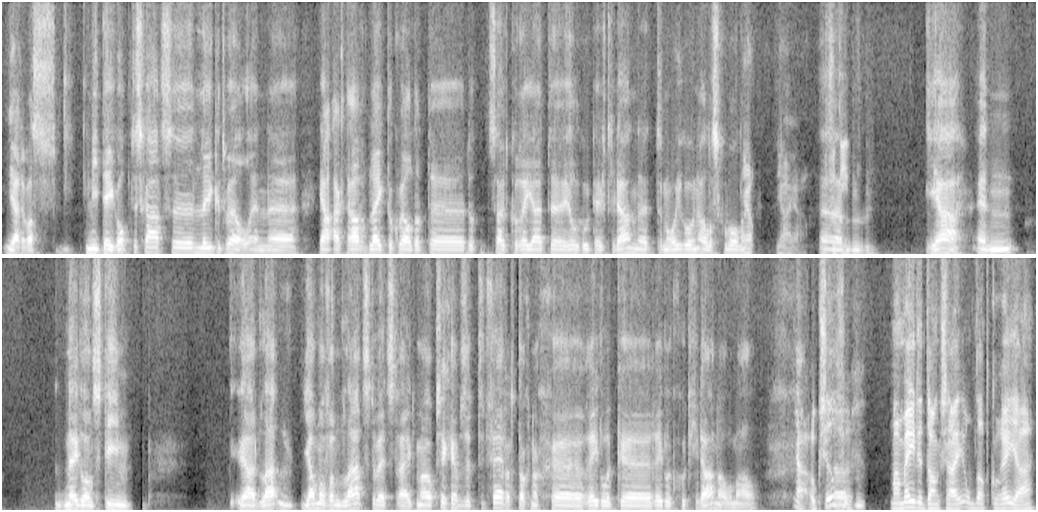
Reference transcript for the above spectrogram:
ja, er was niet tegenop te schaatsen, leek het wel. En eh, ja, achteraf blijkt ook wel dat, eh, dat Zuid-Korea het heel goed heeft gedaan. Het toernooi, gewoon alles gewonnen. Ja, ja, ja. verdiend. Ja, en het Nederlands team. Ja, la- jammer van de laatste wedstrijd. Maar op zich hebben ze het verder toch nog eh, redelijk, eh, redelijk goed gedaan allemaal. ja, ook zilver. Ehm, maar mede dankzij, omdat Korea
